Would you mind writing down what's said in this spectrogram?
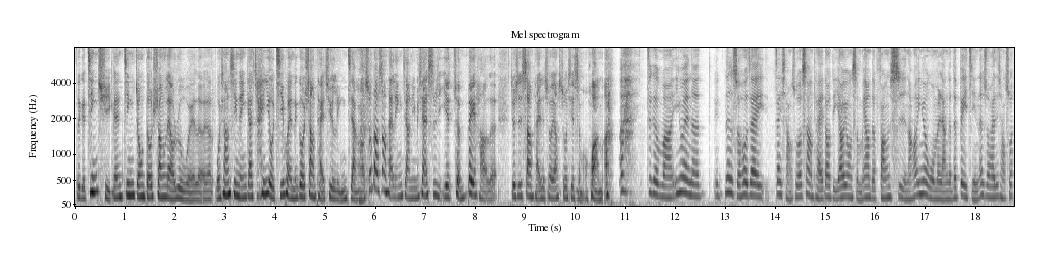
这个金曲跟金钟都双料入围了。我相信呢，应该是很有机会能够上台去领奖啊。说到上台领奖，你们现在是不是也准备好了？就是上台的时候要说些什么话吗？哎，这个嘛，因为呢。那个时候在在想说上台到底要用什么样的方式，然后因为我们两个的背景，那时候还是想说，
